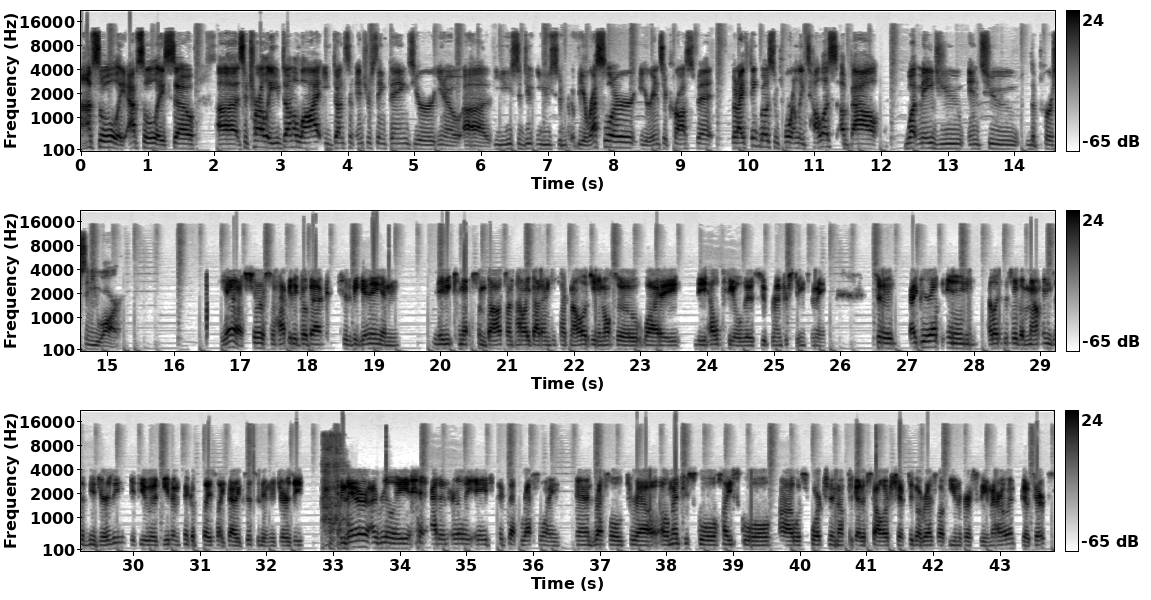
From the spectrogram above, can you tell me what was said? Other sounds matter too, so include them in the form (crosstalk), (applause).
Absolutely, absolutely. So, uh, so Charlie, you've done a lot. You've done some interesting things. You're, you know, uh, you used to do, you used to be a wrestler. You're into CrossFit, but I think most importantly, tell us about what made you into the person you are. Yeah, sure. So happy to go back to the beginning and maybe connect some dots on how I got into technology and also why the health field is super interesting to me. So I grew up in, I like to say, the mountains of New Jersey, if you would even think a place like that existed in New Jersey. (laughs) and there I really, (laughs) at an early age, picked up wrestling and wrestled throughout elementary school, high school, uh, was fortunate enough to get a scholarship to go wrestle at the University of Maryland, go Terps.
